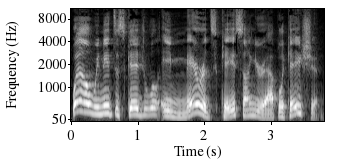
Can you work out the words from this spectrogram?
Well, we need to schedule a merits case on your application.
